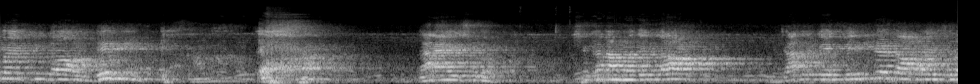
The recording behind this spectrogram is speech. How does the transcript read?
কয়েকটি দল ডেমি দাঁড়াই ছিল। সেখানে আমাদের লোক যাদেরকে কেন্দ্রে দেওয়া হয়েছিল,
